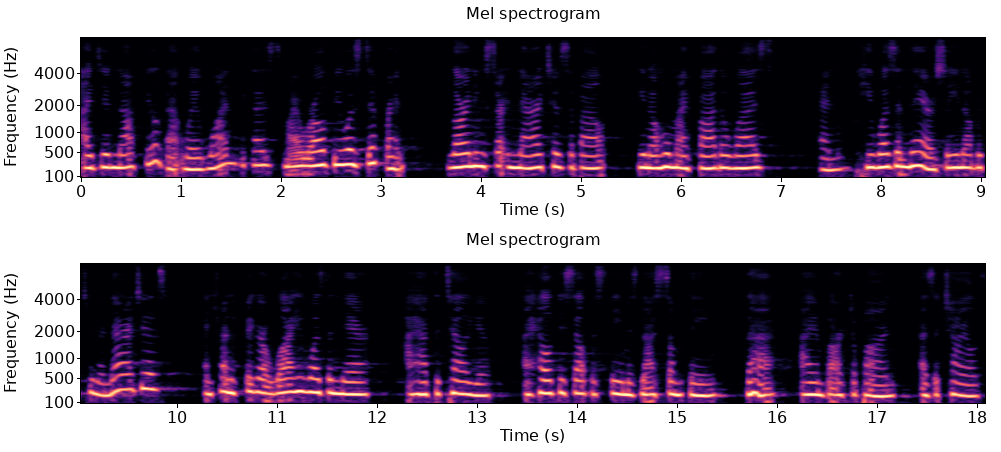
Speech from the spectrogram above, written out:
I did not feel that way. One, because my worldview was different. Learning certain narratives about, you know, who my father was, and he wasn't there. So, you know, between the narratives and trying to figure out why he wasn't there, I have to tell you, a healthy self esteem is not something that I embarked upon as a child.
